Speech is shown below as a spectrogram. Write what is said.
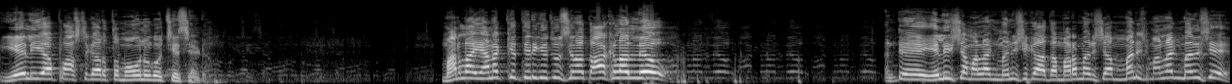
ఏలియా పాస్టర్ గారితో మౌనంగా వచ్చేసాడు మరలా వెనక్కి తిరిగి చూసిన దాఖలాలు లేవు. అంటే ఎలీషా మళ్ళాంటి మనిషి కాదా మర మనిషి మనిషి మళ్ళాంటి మనిషే.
